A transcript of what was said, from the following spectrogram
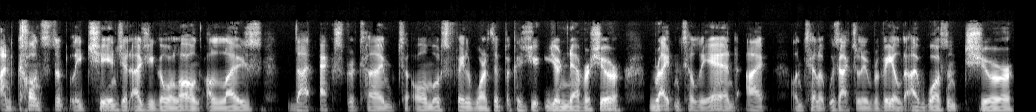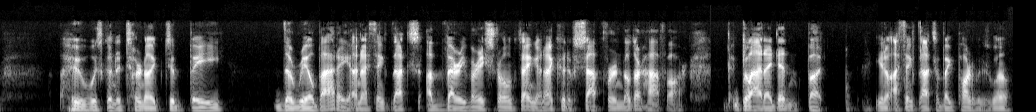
and constantly change it as you go along allows that extra time to almost feel worth it because you, you're never sure. Right until the end, I until it was actually revealed, I wasn't sure who was going to turn out to be the real baddie. And I think that's a very, very strong thing. And I could have sat for another half hour. Glad I didn't, but you know, I think that's a big part of it as well.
